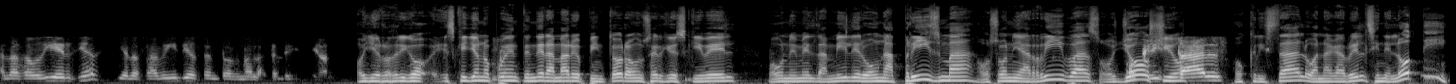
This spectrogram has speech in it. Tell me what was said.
a las audiencias y a las familias en torno a la televisión. Oye, Rodrigo, es que yo no puedo entender a Mario Pintor, o a un Sergio Esquivel, o a una Imelda Miller, o a una Prisma, o Sonia Rivas, o Yoshio, Cristal. o Cristal, o Ana Gabriel, sin el Oti.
